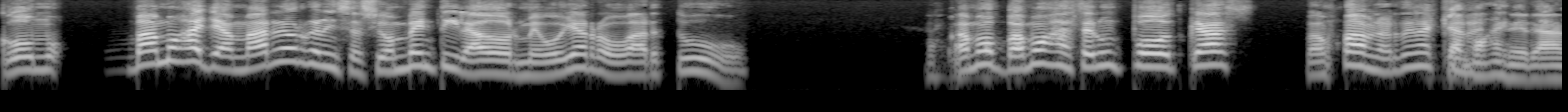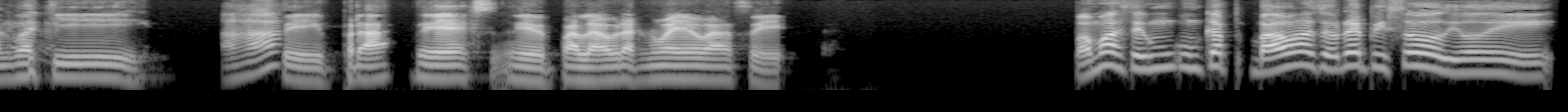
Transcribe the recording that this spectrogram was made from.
como, vamos a llamarle organización ventilador, me voy a robar tú. Vamos, vamos a hacer un podcast, vamos a hablar de las estamos generando aquí Ajá. eh, frases, eh, palabras nuevas. Vamos a hacer un, un cap- vamos a hacer un episodio de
